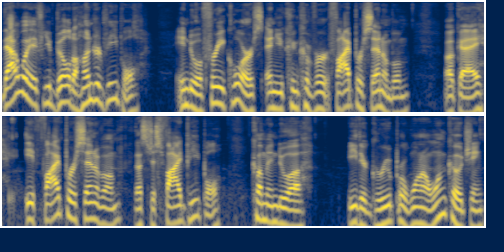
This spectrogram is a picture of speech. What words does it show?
that way, if you build 100 people into a free course and you can convert 5% of them, okay, if 5% of them, that's just five people, come into a either group or one-on-one coaching,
